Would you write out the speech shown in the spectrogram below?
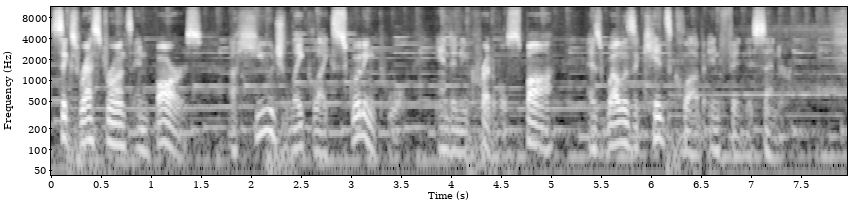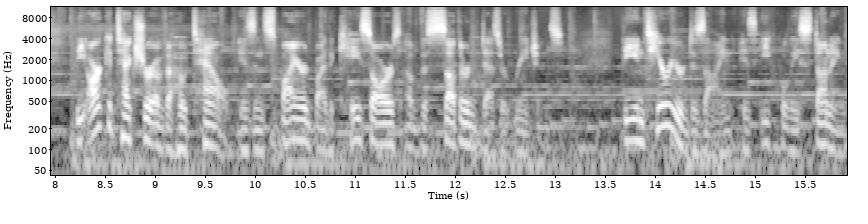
six restaurants and bars, a huge lake-like swimming pool, and an incredible spa, as well as a kids club and fitness center. The architecture of the hotel is inspired by the Qusars of the southern desert regions. The interior design is equally stunning,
